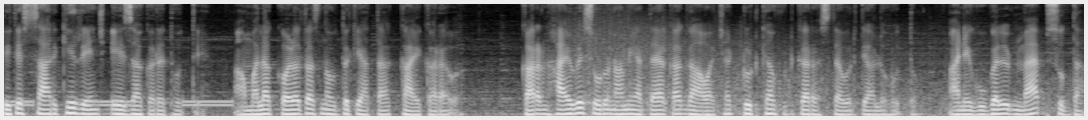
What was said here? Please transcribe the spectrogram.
तिथे सारखी रेंज ये जा करत होते. आम्हाला कळतच नव्हतं की आता काय करावं. कारण हायवे सोडून आम्ही आता एका गावाच्या तुटक्या फुटक्या रस्त्यावरती आलो होतो. आणि गुगल मॅपसुद्धा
